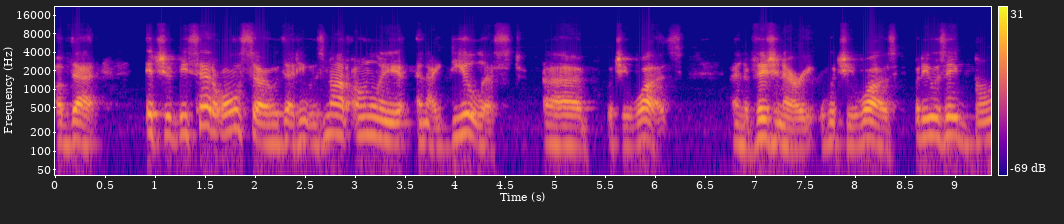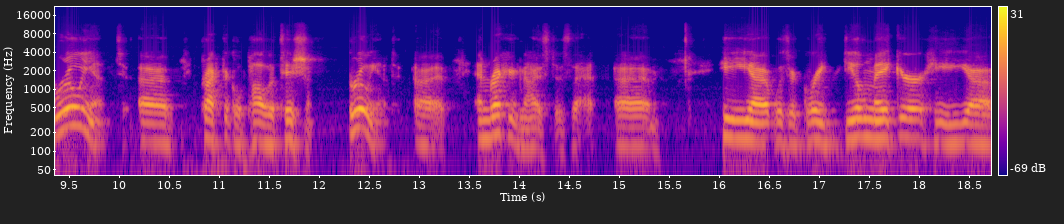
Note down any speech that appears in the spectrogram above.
of that. It should be said also that he was not only an idealist, uh, which he was, and a visionary, which he was, but he was a brilliant uh, practical politician, brilliant, uh, and recognized as that. Um, he uh, was a great deal maker. He uh,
